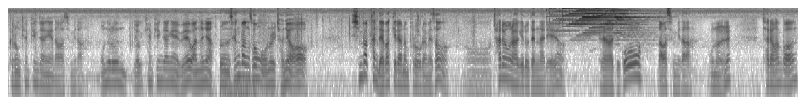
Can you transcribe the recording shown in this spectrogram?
그런 캠핑장에 나왔습니다. 오늘은 여기 캠핑장에 왜 왔느냐? 오늘은 생방송 오늘 저녁 신박한 네바퀴라는 프로그램에서 어, 촬영을 하기로 된 날이에요. 그래가지고 나왔습니다. 오늘 촬영 한번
